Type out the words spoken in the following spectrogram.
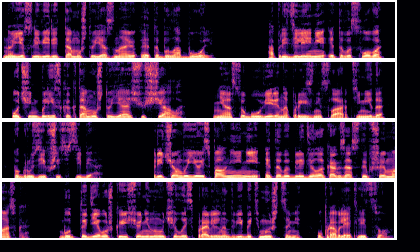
но если верить тому, что я знаю, это была боль. Определение этого слова очень близко к тому, что я ощущала, не особо уверенно произнесла Артемида, погрузившись в себя. Причем в ее исполнении это выглядело как застывшая маска, будто девушка еще не научилась правильно двигать мышцами, управлять лицом.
